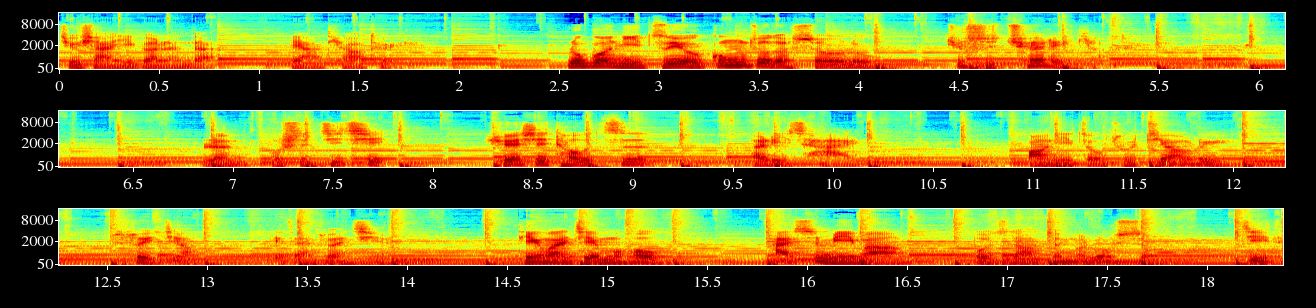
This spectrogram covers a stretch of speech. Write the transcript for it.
就像一个人的两条腿，如果你只有工作的收入，就是缺了一条腿。人不是机器，学习投资和理财，帮你走出焦虑，睡觉也在赚钱。听完节目后还是迷茫，不知道怎么入手，记得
